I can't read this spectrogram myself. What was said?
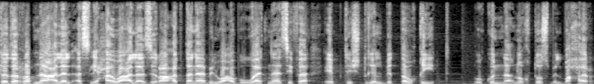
تدربنا على الأسلحة وعلى زراعة قنابل وعبوات ناسفة بتشتغل بالتوقيت. وكنا نغطس بالبحر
